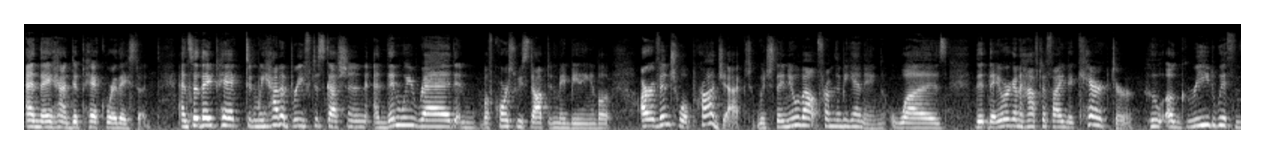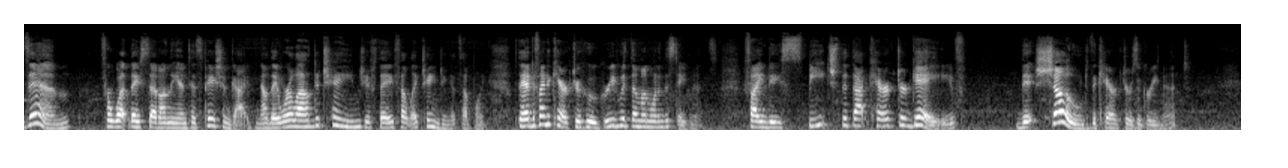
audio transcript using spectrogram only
And they had to pick where they stood. And so they picked and we had a brief discussion and then we read and of course we stopped and made meeting and blah. Our eventual project, which they knew about from the beginning, was that they were going to have to find a character who agreed with them for what they said on the anticipation guide. Now, they were allowed to change if they felt like changing at some point. But they had to find a character who agreed with them on one of the statements, find a speech that that character gave that showed the character's agreement,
